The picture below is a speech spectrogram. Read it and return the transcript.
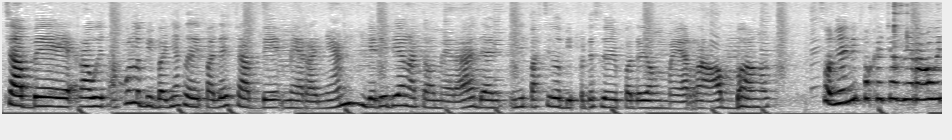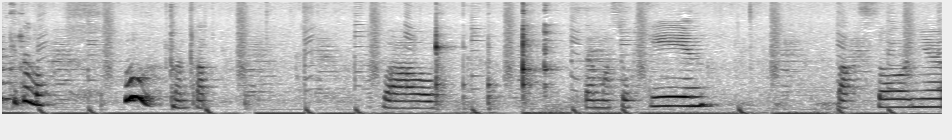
cabai rawit aku lebih banyak daripada cabai merahnya. Jadi dia nggak terlalu merah dan ini pasti lebih pedas daripada yang merah banget. Soalnya ini pakai cabai rawit gitu loh. Uh mantap. Wow. Kita masukin baksonya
